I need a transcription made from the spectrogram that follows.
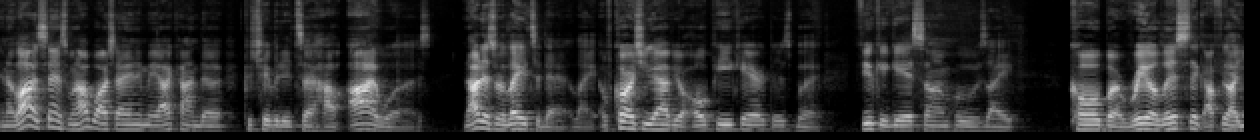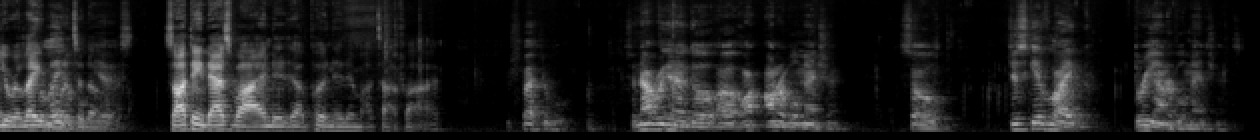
In a lot of sense, when I watched that anime, I kind of contributed to how I was, and I just relate to that. Like, of course, you have your OP characters, but if you could get some who's like cold but realistic, I feel like you relate more to those. yeah. So I think that's why I ended up putting it in my top five. Respectable. So now we're gonna go uh, hon- honorable mention. So just give like three honorable mentions.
